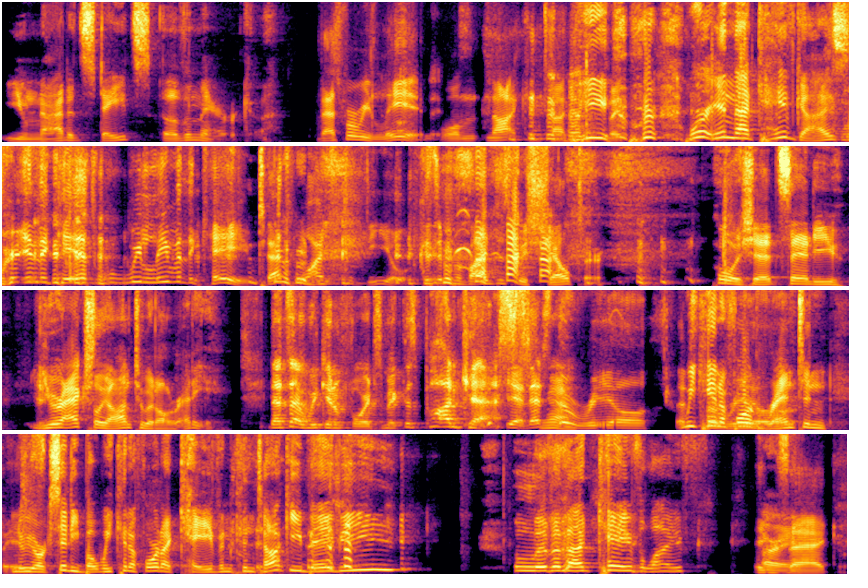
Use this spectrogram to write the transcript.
United States of America. That's where we live. Nice. Well, not Kentucky, We, but we're, we're in that cave, guys. we're in the cave. We live in the cave. That's why it's the deal because it provides us with shelter. Holy shit, Sandy, you, you're actually onto it already. That's how we can afford to make this podcast. Yeah, that's Yeah. the real. that's we can't afford rent in way New York City, but we can afford a cave in Kentucky, baby. Living that cave life. All right. Exactly.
